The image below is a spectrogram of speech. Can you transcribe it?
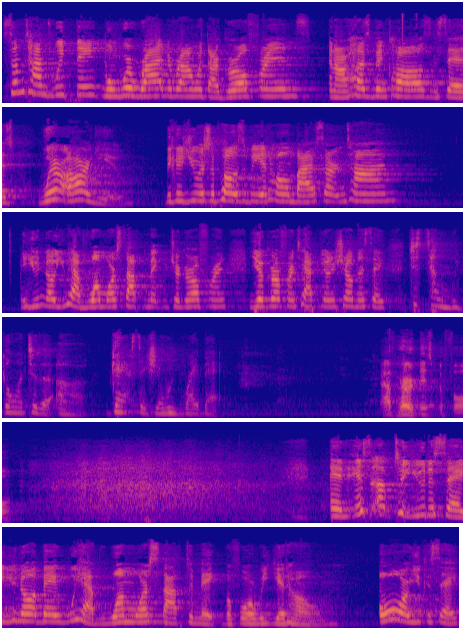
Sometimes we think when we're riding around with our girlfriends and our husband calls and says, Where are you? Because you were supposed to be at home by a certain time. And you know you have one more stop to make with your girlfriend. Your girlfriend tap you on the shoulder and say, Just tell him we're going to the uh, gas station. We'll be right back. I've heard this before. And it's up to you to say, you know what, babe, we have one more stop to make before we get home. Or you can say,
